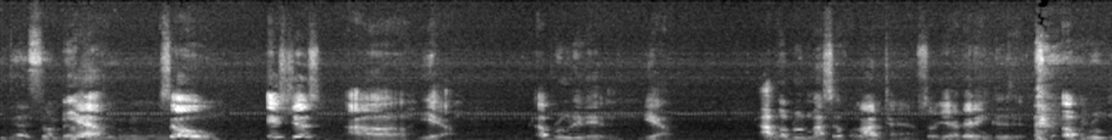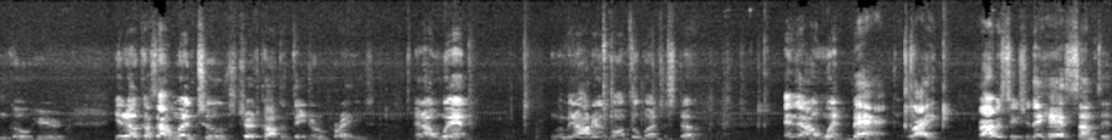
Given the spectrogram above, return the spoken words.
You got some Yeah. balance, mhm. so it's just, uh, yeah, uprooted and yeah, I've uprooted myself a lot of times. So yeah, that ain't good. Uproot and go here, you know, because I went to church called Cathedral Praise, and I went. We been out there going through a bunch of stuff, and then I went back like five or six years. They had something,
